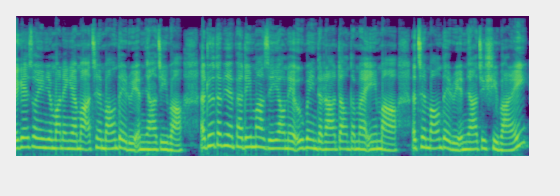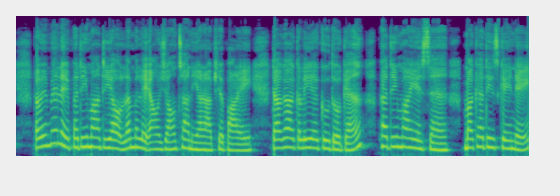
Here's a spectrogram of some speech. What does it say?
တကယ်ဆိုရင်မြန်မာနိုင်ငံမှာအချင်းပေါင်းတဲ့တွေအများကြီးပါအထူးသဖြင့်ဖတ်တီမဈေးရောက်တဲ့ဥပိန်တရာတောင်သမတ်အင်းမှာအချင်းပေါင်းတဲ့တွေအများကြီးရှိပါတယ်ဒါပေမဲ့လေဖတ်တီမတယောက်လက်မလဲအောင်ရောင်းချနေရတာဖြစ်ပါတယ်ဒါကကလေးရဲ့ကုသိုလ်ကံဖတ်တီမရဲ့ဆန်မာကတ်တီစကိန်းနဲ့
